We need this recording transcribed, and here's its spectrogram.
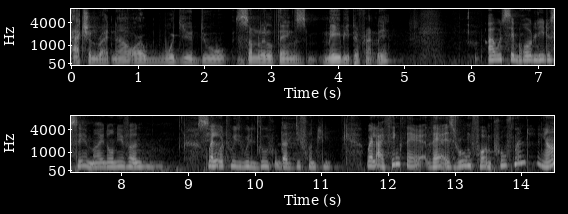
action right now, or would you do some little things maybe differently? I would say broadly the same. I don't even see Well- what we will do that differently. Well, I think there there is room for improvement, yeah.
